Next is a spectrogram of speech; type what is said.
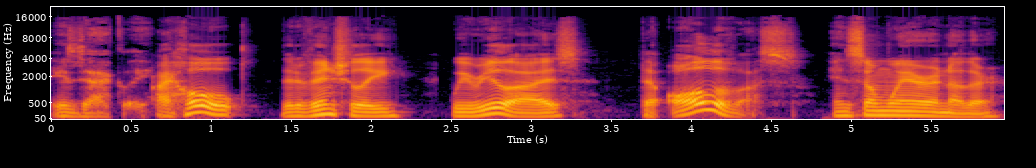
Exactly. I hope that eventually we realize that all of us, in some way or another,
